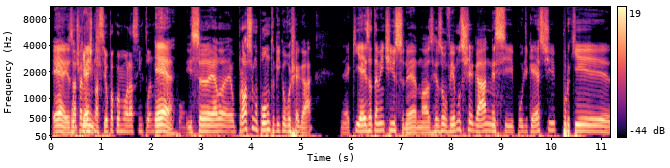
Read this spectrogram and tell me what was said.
É, exatamente. O podcast nasceu para comemorar cinco anos. É, isso é, é o próximo ponto aqui que eu vou chegar né, que é exatamente isso, né? Nós resolvemos chegar nesse podcast porque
